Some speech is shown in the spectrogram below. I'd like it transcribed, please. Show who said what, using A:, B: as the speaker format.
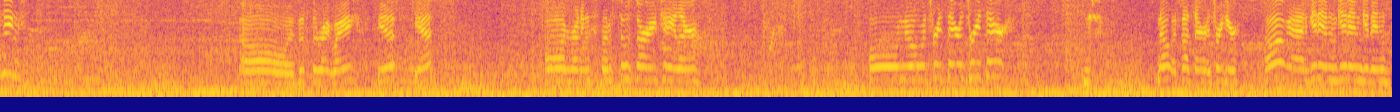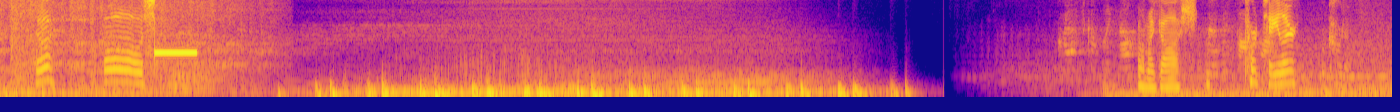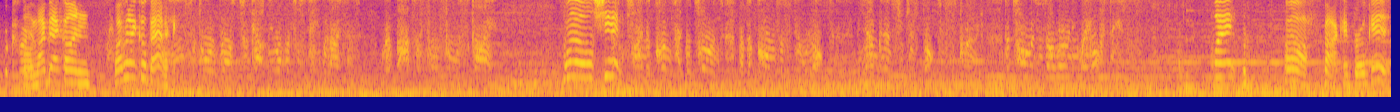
A: running! Oh, is this the right way? Yes, yes. Oh, I'm running. I'm so sorry, Taylor. Oh no, it's right there, it's right there! No, it's not there, it's right here. Oh god, get in, get in, get in. Oh, oh Oh my gosh. Poor Taylor.
B: Ricardo. Ricardo.
A: Oh, am I back on? Why would I go back?
C: The Anesidora blast took out the orbital stabilizers. We're about to fall from the sky.
A: Well, shit.
C: I'm trying to contact the Torrens, but the comms are still locked. The ambulance you just docked is screwed. The Torrens is our only way off this.
A: What? Oh, fuck. I broke it.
